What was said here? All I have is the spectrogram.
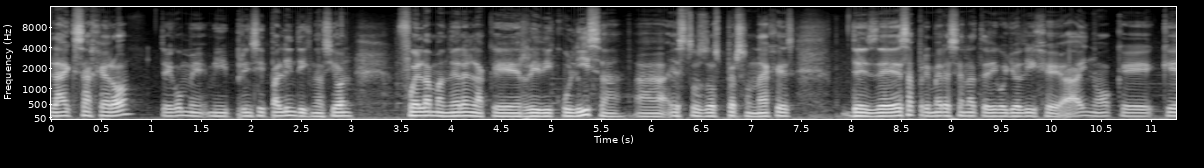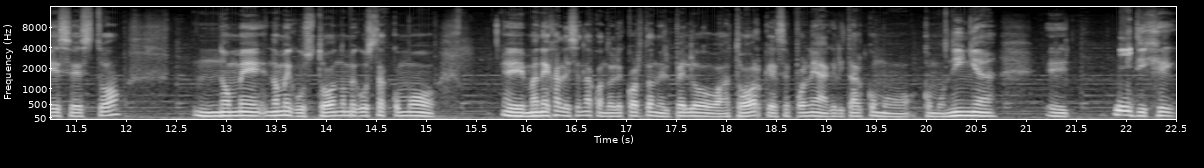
la exageró. Te digo, mi, principal indignación fue la manera en la que ridiculiza a estos dos personajes. Desde esa primera escena, te digo, yo dije, ay no, ¿qué, qué es esto? No me, no me gustó, no me gusta cómo eh, maneja la escena cuando le cortan el pelo a Thor, que se pone a gritar como, como niña. Eh, dije,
